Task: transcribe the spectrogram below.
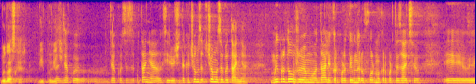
Будь ласка, відповідь. Дякую, дякую за запитання, Олексій Юрійович. Так а чому в чому запитання? Ми продовжуємо далі корпоративну реформу, корпоратизацію. е,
